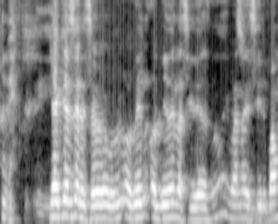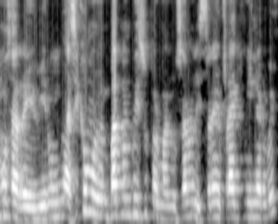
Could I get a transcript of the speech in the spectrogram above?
Y- Ya que se les olviden, las ideas, ¿no? Y van a Sí. decir, vamos a revivir un. Así como en Batman v Superman usaron la historia de Frank Miller, güey.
